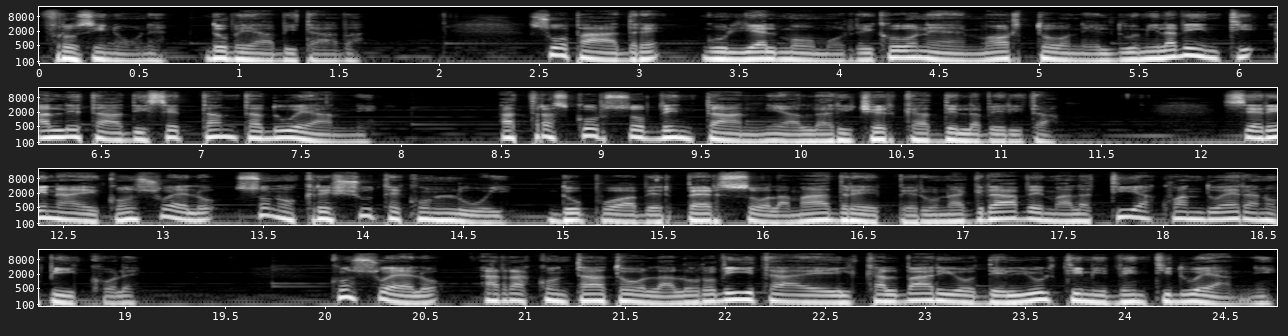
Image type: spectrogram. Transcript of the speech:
Frosinone, dove abitava. Suo padre, Guglielmo Morricone, è morto nel 2020 all'età di 72 anni ha trascorso vent'anni alla ricerca della verità. Serena e Consuelo sono cresciute con lui dopo aver perso la madre per una grave malattia quando erano piccole. Consuelo ha raccontato la loro vita e il calvario degli ultimi 22 anni.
